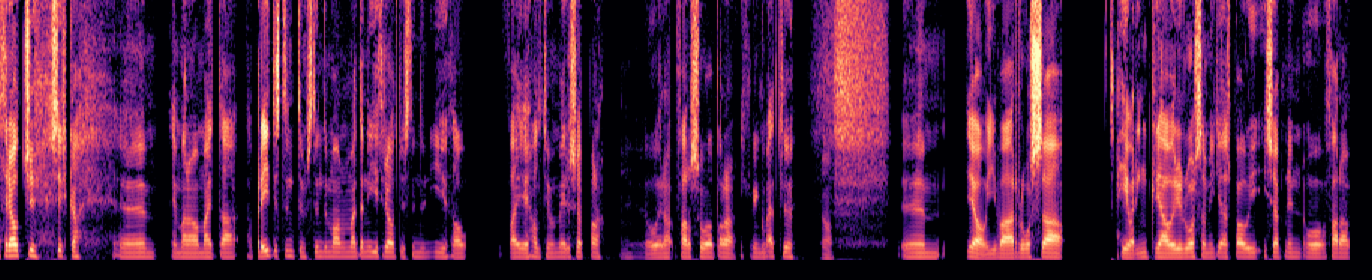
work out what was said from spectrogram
8.30 cirka um, ef maður á að mæta það breytir stundum, stundum á að mæta 9.30 stundum 9 þá fæ ég hálftíma meiri svepp bara. Mm. og er að fara að sofa bara í kringum 11 Já. um, já, ég var rosa ég var yngri að vera rosa mikið að spá í, í svefnin og fara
